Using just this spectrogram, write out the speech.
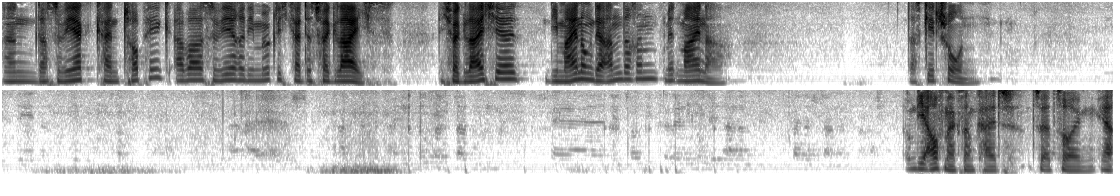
Das wäre kein Topic, aber es wäre die Möglichkeit des Vergleichs. Ich vergleiche die Meinung der anderen mit meiner. Das geht schon. Um die Aufmerksamkeit zu erzeugen, ja.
